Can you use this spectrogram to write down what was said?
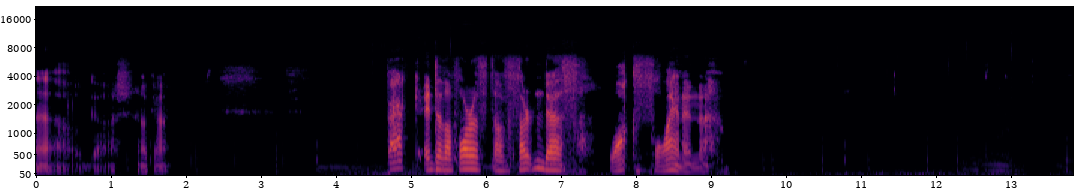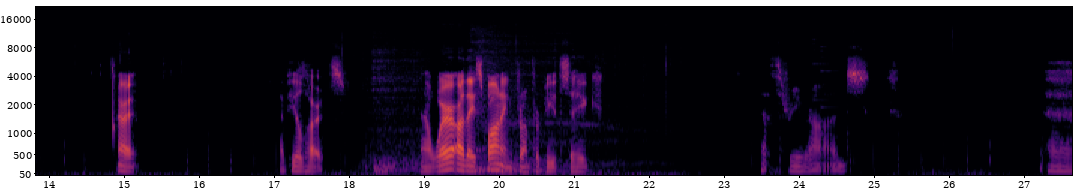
Oh gosh. Okay. Back into the forest of certain death. Walk Flannan. Alright. I've healed hearts. Now where are they spawning from for Pete's sake? Got three rods. Uh,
